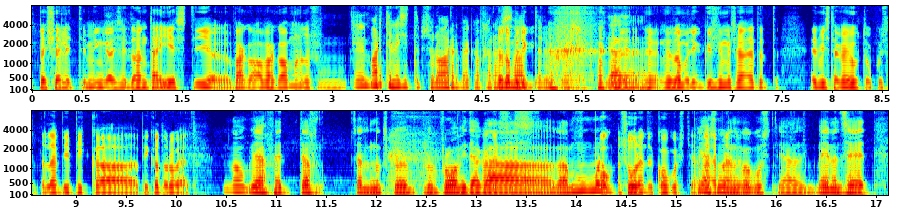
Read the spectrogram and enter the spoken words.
speciality mingi asi, ta on täiesti väga-väga mõnus mm. -hmm. Martin esitab sulle arve ka pärast saate lõpus. nüüd on muidugi küsimus jah, et, et et mis temaga juhtub, kui sa ta läbi pika, pika toru ajad? nojah, et noh, seal natuke proovida, aga, aga mul suurendad kogust ja? jaa, suurendan kogust ja meil on see, et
